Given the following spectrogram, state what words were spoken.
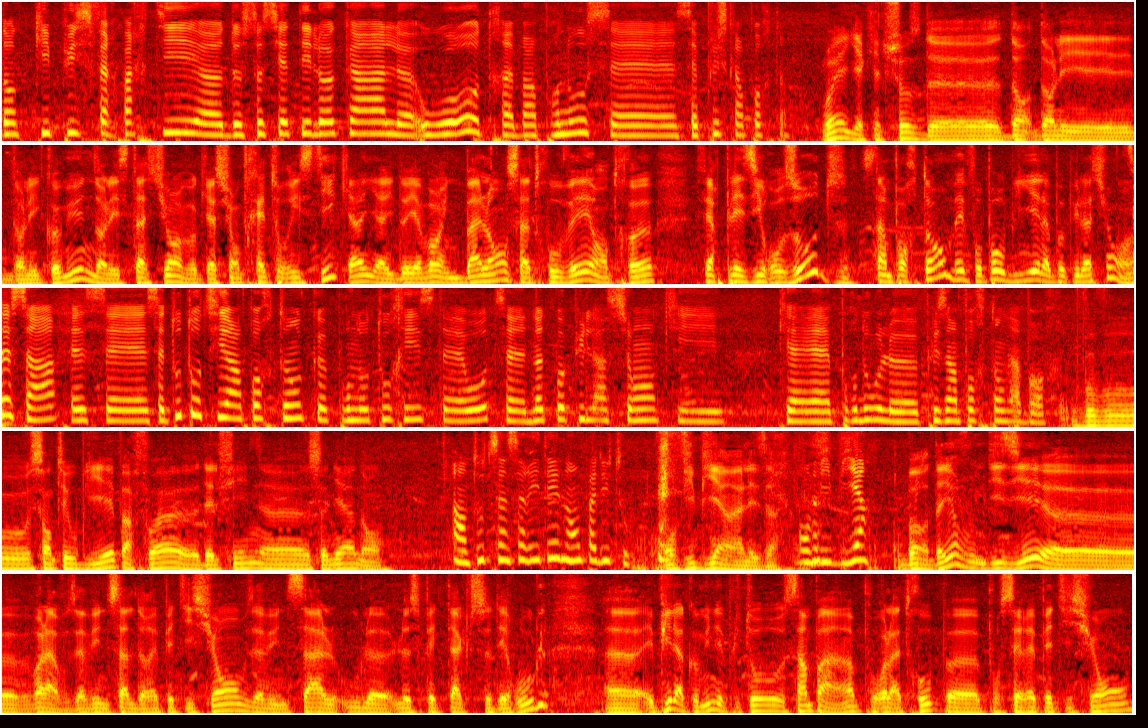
Donc qu'ils puissent faire partie euh, de sociétés locales ou autres, eh ben, pour nous c'est plus qu'important. Oui, il y a quelque chose de dans, dans les dans les communes, dans les stations à vocation très touristique. hein, il, y a- il doit y avoir une balance à trouver entre faire plaisir aux autres, c'est important, mais il faut pas oublier la population. hein. C'est ça, c'est tout aussi important que pour nos touristes et autres, c'est notre population qui, qui est pour nous le plus important d'abord. Vous vous sentez oublié parfois, euh, Delphine, euh, Sonia? Non, En toute sincérité, non, pas du tout. on vit bien à l'ESA. On vit bien. Bon, d'ailleurs, vous me disiez, euh, voilà, vous avez une salle de répétition, vous avez une salle où le, le spectacle se déroule, euh, et puis la commune est plutôt sympa hein, pour la troupe, euh, pour ses répétitions.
